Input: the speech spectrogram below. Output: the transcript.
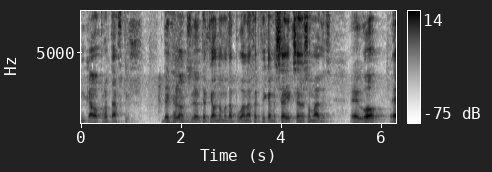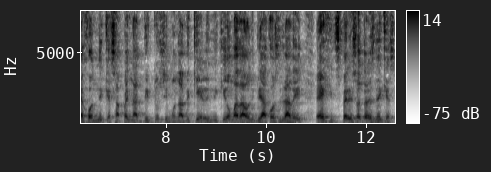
νικάω πρώτα αυτούς. Δεν θέλω να τους λέω τέτοια ονόματα που αναφέρθηκαμε σε ξένες ομάδες. Εγώ έχω νίκες απέναντί τους η μοναδική ελληνική ομάδα, ο Ολυμπιακός δηλαδή, έχει τις περισσότερες νίκες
